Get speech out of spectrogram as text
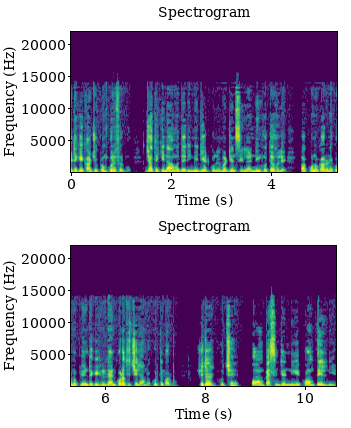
এটাকে কার্যক্রম করে ফেলব। যাতে কিনা আমাদের ইমিডিয়েট কোনো ইমার্জেন্সি ল্যান্ডিং হতে হলে বা কোনো কারণে কোনো প্লেনটাকে এখানে ল্যান্ড করাতে চাইলে আমরা করতে পারব। সেটা হচ্ছে কম প্যাসেঞ্জার নিয়ে, কম তেল নিয়ে।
